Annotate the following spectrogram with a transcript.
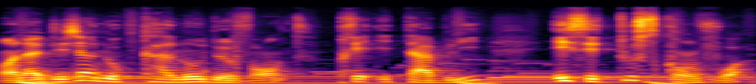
On a déjà nos canaux de vente préétablis et c'est tout ce qu'on voit.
